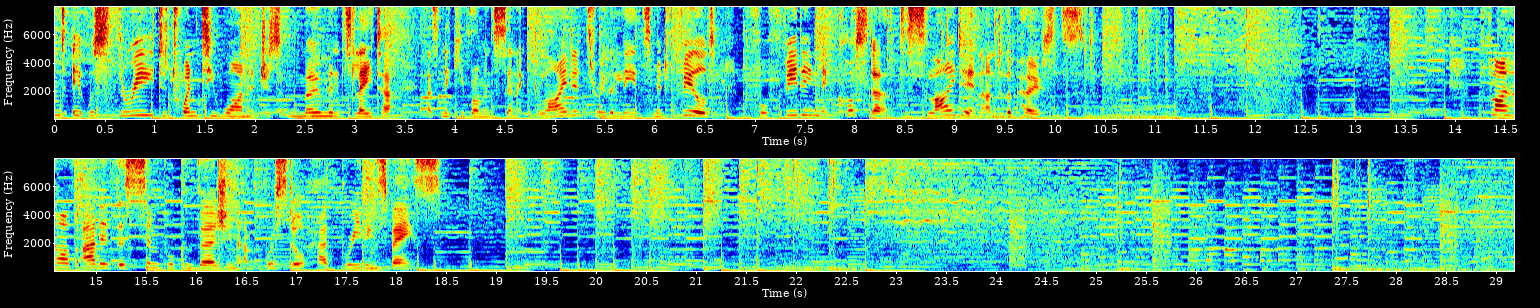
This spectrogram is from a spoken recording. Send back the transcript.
And it was 3 to 21 just moments later as Nicky Robinson glided through the Leeds midfield before feeding Nick Koster to slide in under the posts. The fly half added the simple conversion and Bristol had breathing space.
